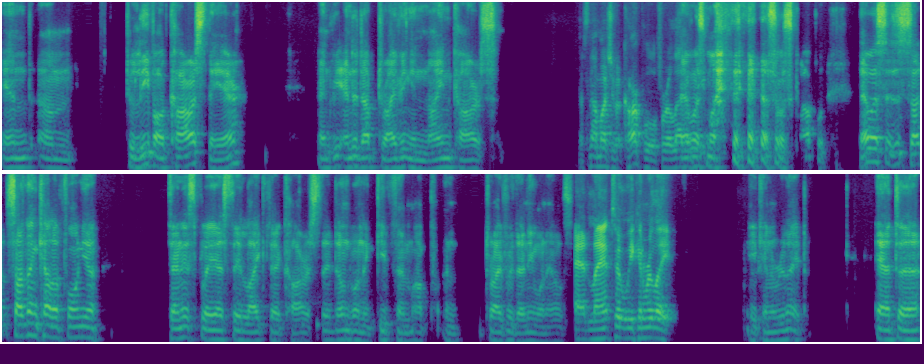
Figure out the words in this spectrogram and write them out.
and um, to leave our cars there. And we ended up driving in nine cars that's not much of a carpool for 11. That was my, that was carpool. That was Southern California tennis players. They like their cars. They don't want to give them up and drive with anyone else. Atlanta, we can relate. You can relate. At uh,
